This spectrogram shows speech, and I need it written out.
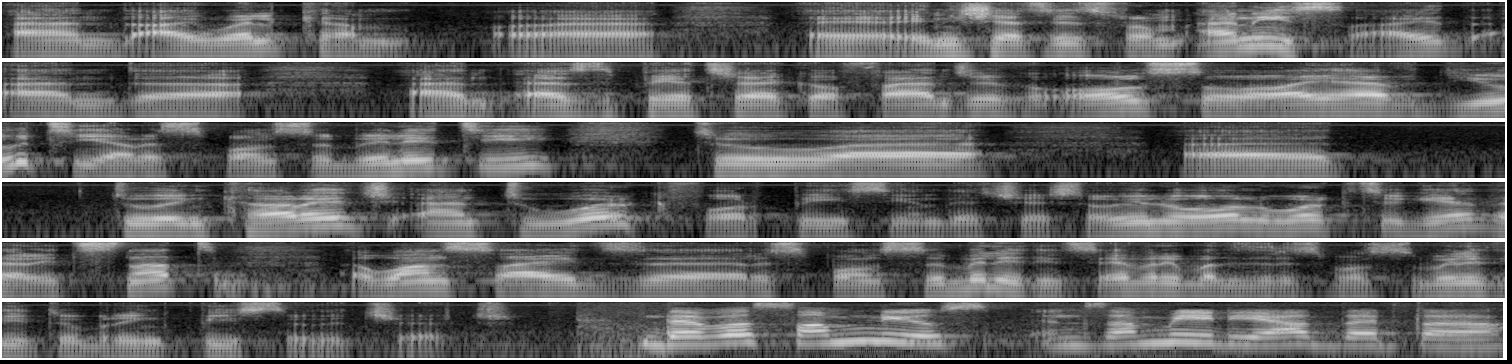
And I welcome uh, uh, initiatives from any side. And, uh, and as the Patriarch of Antioch, also I have duty and responsibility to, uh, uh, to encourage and to work for peace in the church. So we'll all work together. It's not uh, one side's uh, responsibility, it's everybody's responsibility to bring peace to the church. There was some news in some media that uh,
